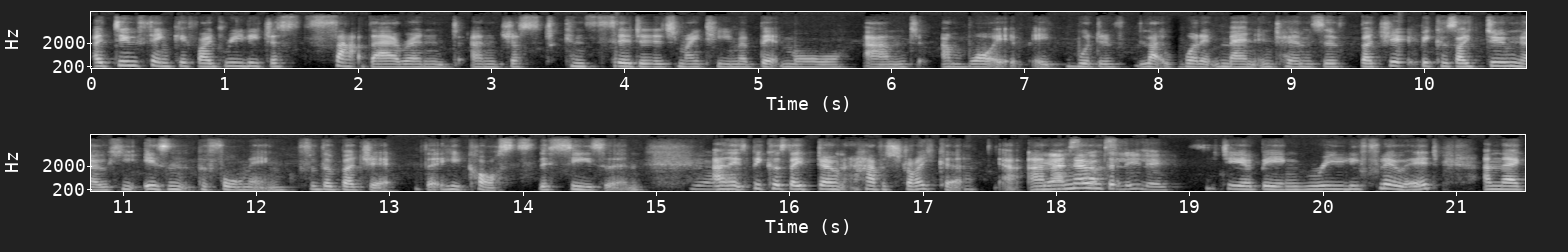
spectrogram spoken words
I do think if I'd really just sat there and and just considered my team a bit more and and what it, it would have like what it meant in terms of budget because I do know he isn't performing for the budget that he costs this season yeah. and it's because they don't have a striker and yes, I know absolutely. that City are being really fluid and they're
